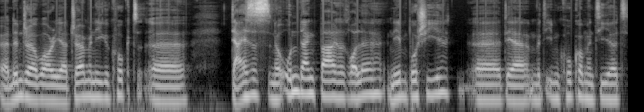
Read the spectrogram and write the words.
äh, Ninja Warrior Germany geguckt. Äh, da ist es eine undankbare Rolle neben Bushi, äh, der mit ihm co-kommentiert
